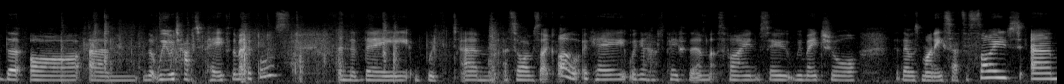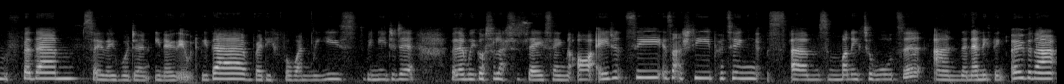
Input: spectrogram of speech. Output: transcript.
that are um, that we would have to pay for the medicals and that they would um so I was like oh okay we're gonna have to pay for them that's fine. So we made sure that there was money set aside um for them so they wouldn't you know it would be there ready for when we used we needed it. But then we got a letter today saying that our agency is actually putting um some money towards it and then anything over that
